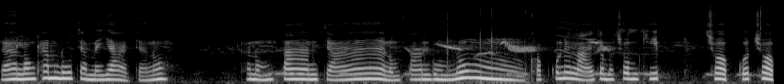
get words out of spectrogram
จ้าลองทำดูจ้ะไม่ยากจ้ะเนาะขนมตาลจ้าขนมตาลนุ่มๆขอบคุณหลายๆจะมาชมคลิป ชอบกดชอบ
